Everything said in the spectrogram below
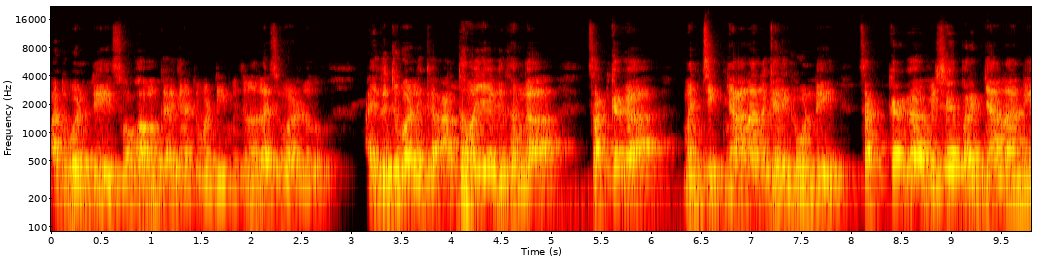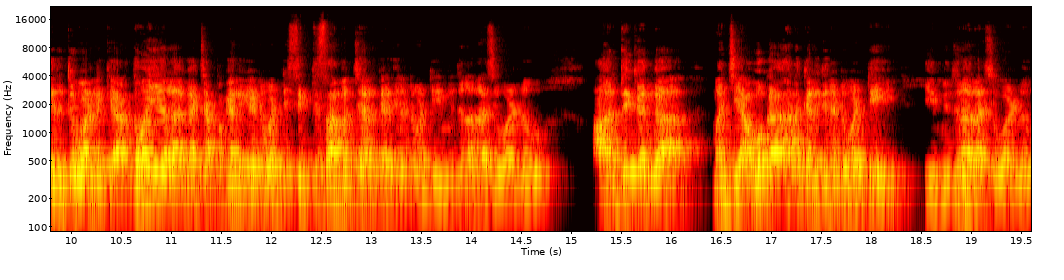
అటువంటి స్వభావం కలిగినటువంటి మిథున రాశి వాళ్ళు ఎదుటి వాళ్ళకి అర్థమయ్యే విధంగా చక్కగా మంచి జ్ఞానాన్ని కలిగి ఉండి చక్కగా విషయ పరిజ్ఞానాన్ని ఎదుటి వాళ్ళకి అర్థమయ్యేలాగా చెప్పగలిగేటువంటి శక్తి సామర్థ్యాలు కలిగినటువంటి ఈ మిథున రాశి వాళ్ళు ఆర్థికంగా మంచి అవగాహన కలిగినటువంటి ఈ మిథున రాశి వాళ్ళు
